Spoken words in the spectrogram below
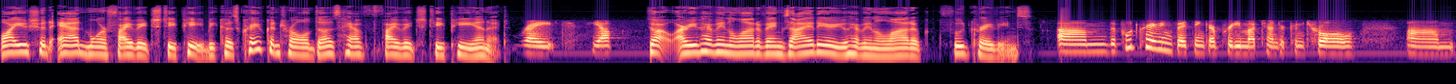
why you should add more 5-HTP because Crave Control does have 5-HTP in it. Right. Yep. So, are you having a lot of anxiety? Or are you having a lot of food cravings? Um, the food cravings, I think, are pretty much under control. Um,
